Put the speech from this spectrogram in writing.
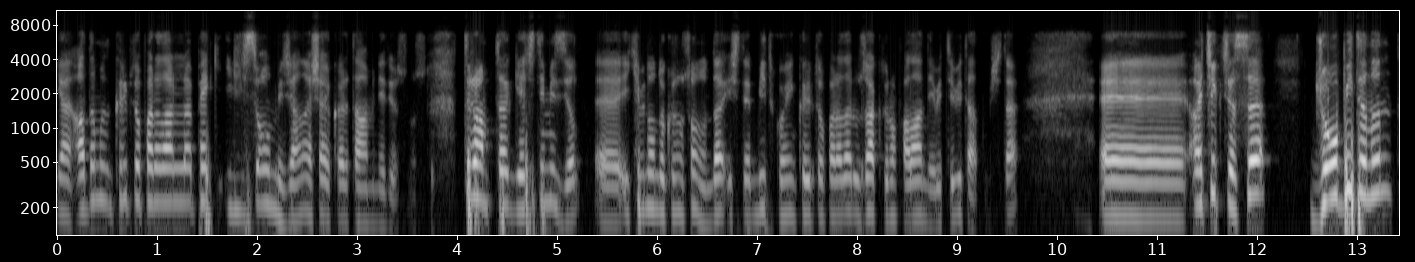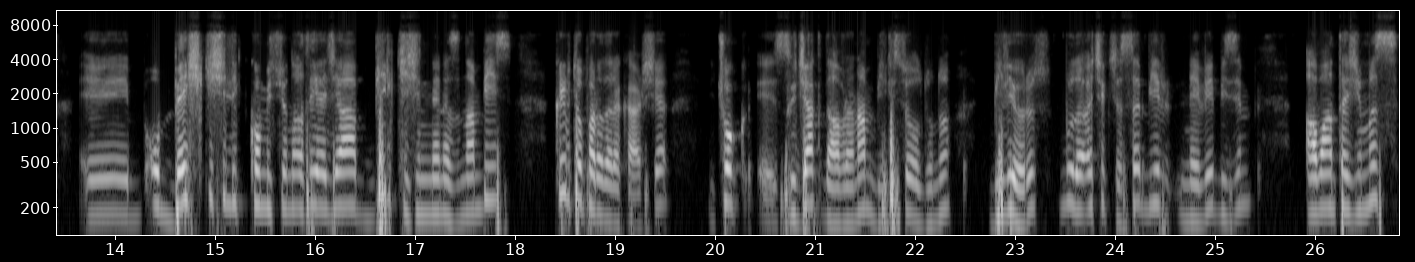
yani adamın kripto paralarla pek ilgisi olmayacağını aşağı yukarı tahmin ediyorsunuz. Trump da geçtiğimiz yıl e, 2019'un sonunda işte Bitcoin, kripto paralar uzak durun falan diye bir tweet atmıştı. E, açıkçası Joe Biden'ın e, o 5 kişilik komisyonu atayacağı bir kişinin en azından biz kripto paralara karşı çok e, sıcak davranan birisi olduğunu biliyoruz. Bu da açıkçası bir nevi bizim avantajımız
